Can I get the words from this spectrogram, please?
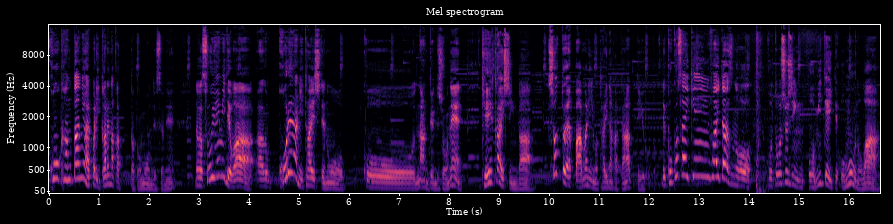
こう簡単にはやっぱりいかれなかったと思うんですよね。だからそういう意味ではあのこれらに対してのこう何て言うんでしょうね。警戒心がちょっとやっぱあまりにも足りなかったなっていうこと。でここ最近ファイターズのこう投手陣を見ていて思うのは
